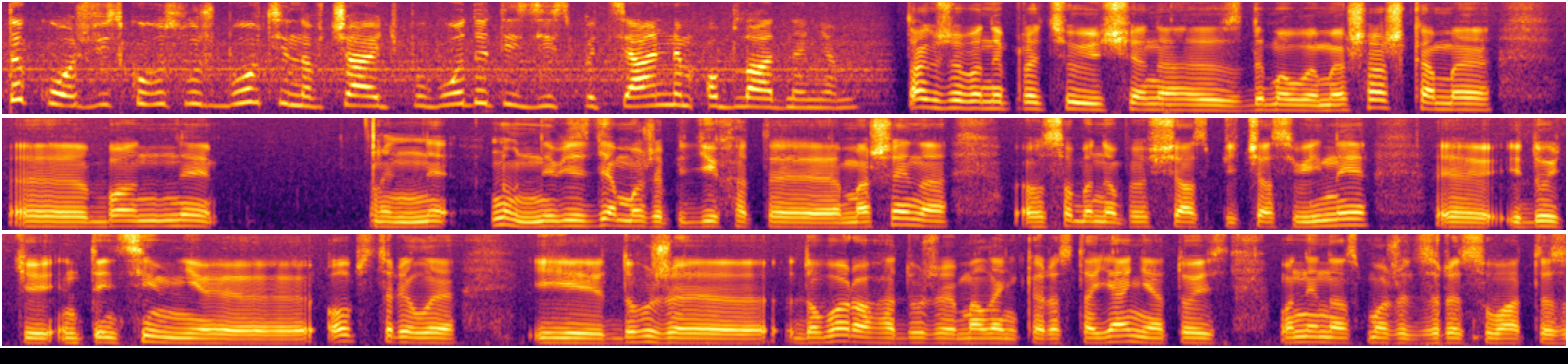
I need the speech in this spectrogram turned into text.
Також військовослужбовці навчають поводитись зі спеціальним обладнанням. Також вони працюють ще з димовими шашками, е, бо не, не, ну, не везде може під'їхати машина, особливо під час, під час війни е, йдуть інтенсивні е, обстріли і дуже, до ворога дуже маленьке розстояння. Тобто вони нас можуть зрисувати з,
